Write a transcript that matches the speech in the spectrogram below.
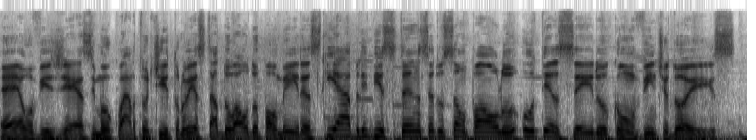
É o 24 título estadual do Palmeiras que abre distância do São Paulo, o terceiro com 22.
